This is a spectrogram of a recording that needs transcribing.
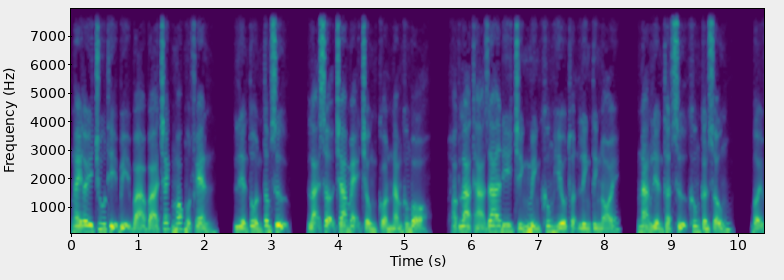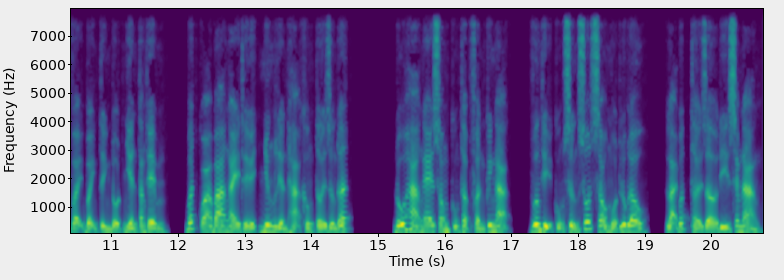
Ngày ấy Chu thị bị bà bà trách móc một phen, liền tồn tâm sự, lại sợ cha mẹ chồng còn nắm không bỏ, hoặc là thả ra đi chính mình không hiếu thuận linh tinh nói, nàng liền thật sự không cần sống, bởi vậy bệnh tình đột nhiên tăng thêm, bất quá ba ngày thế nhưng liền hạ không tới giường đất. Đỗ Hà nghe xong cũng thập phần kinh ngạc, Vương thị cũng sửng sốt sau một lúc lâu, lại bất thời giờ đi xem nàng.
